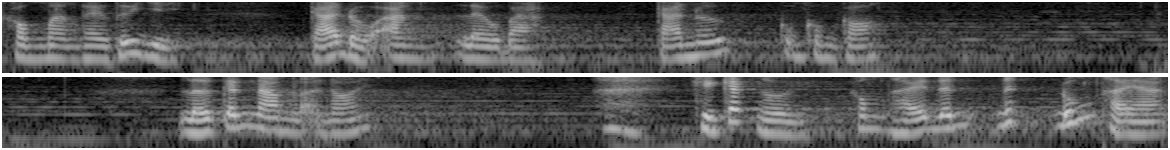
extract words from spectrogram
không mang theo thứ gì. Cả đồ ăn, lều bạc Cả nước cũng không có. Lữ Cánh Nam lại nói, Khi các người không thể đến đích đúng thời hạn,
